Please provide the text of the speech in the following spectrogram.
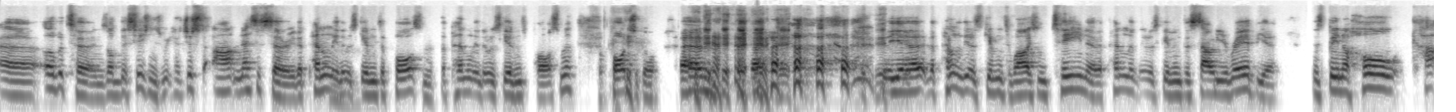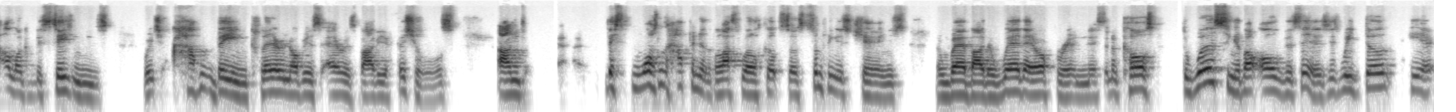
uh, overturns on decisions which just aren't necessary. The penalty that was given to Portsmouth, the penalty that was given to Portsmouth, Portugal, um, the uh, the penalty that was given to Argentina, the penalty that was given to Saudi Arabia there's been a whole catalogue of decisions which haven't been clear and obvious errors by the officials. And this wasn't happening at the last World Cup, so something has changed, and whereby the way they're operating this, and of course, the worst thing about all this is, is we don't hear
